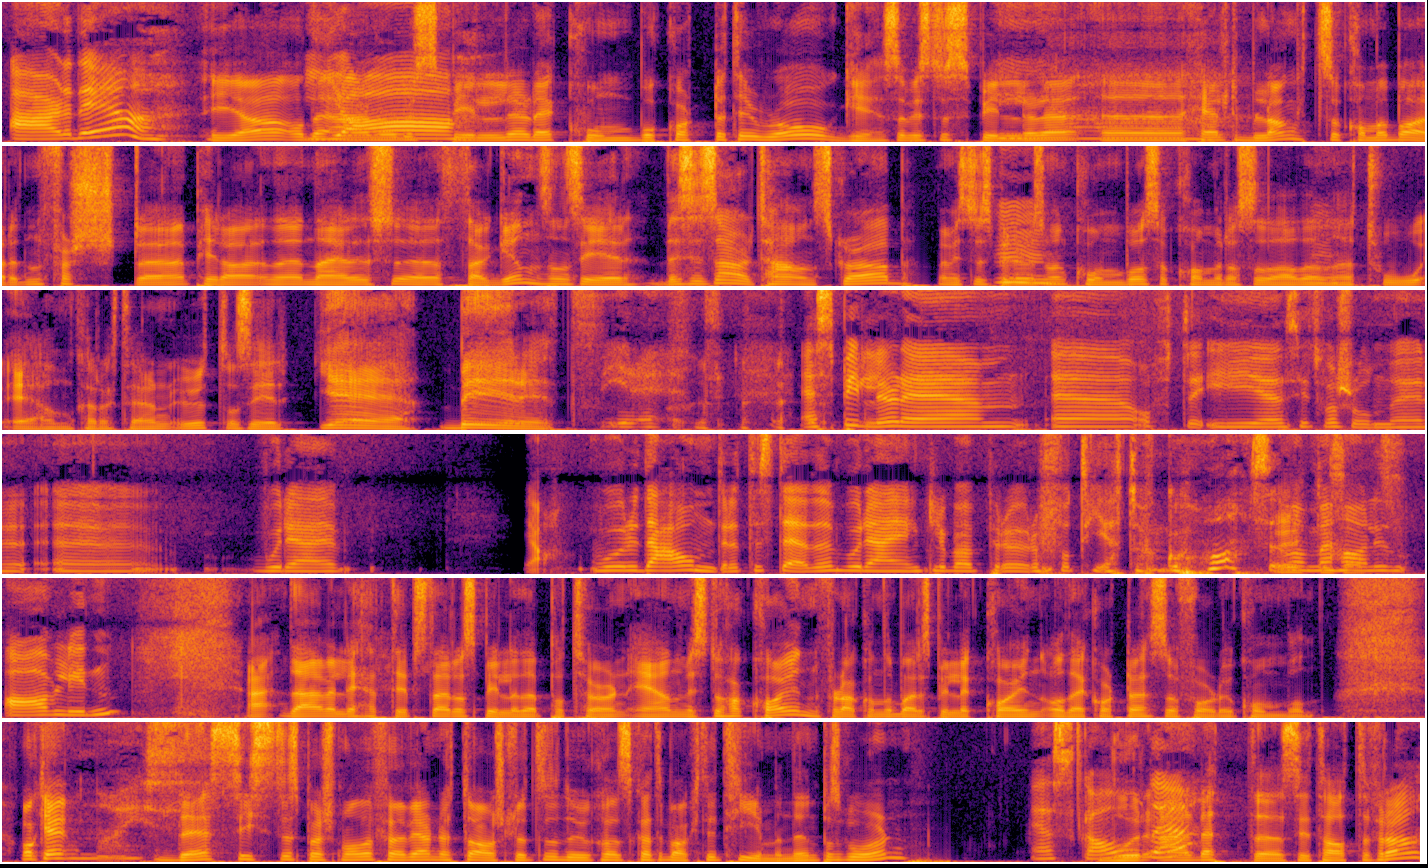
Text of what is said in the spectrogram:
Er det det, ja? Ja, og det Ja. er når du spiller det kombokortet til Rogue. Så hvis du spiller det eh, helt blankt, så kommer bare den første nei, thuggen som sier 'This is our town, scrub'. Men hvis du spiller det som en kombo, så kommer også da denne 2-1-karakteren ut og sier 'Yeah, beat it'. Jeg spiller det eh, ofte i eh, situasjoner eh, hvor jeg ja, hvor det er andre til stede, hvor jeg egentlig bare prøver å få tida til å gå. Så da må jeg ha liksom av lyden. Nei, det er veldig hett tips der å spille det på turn 1 hvis du har coin, for da kan du bare spille coin og det kortet, så får du komboen. Ok, Oh, nice. det siste spørsmålet før vi er nødt til å avslutte, du skal tilbake til timen din på skolen. Jeg skal Hvor det. er dette sitatet fra?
